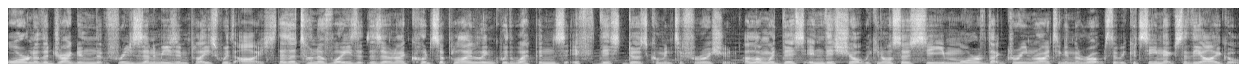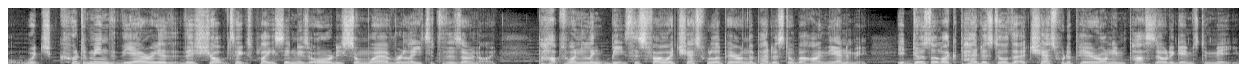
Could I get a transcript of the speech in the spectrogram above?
Or another dragon that freezes enemies in place with ice. There's a ton of ways that the Zonai could supply Link with weapons if this does come into fruition. Along with this, in this shot we can also see more of that green writing in the rocks that we could see next to the Igor, which could mean that the area that this shop takes place in is already somewhere related to the Zonai. Perhaps when Link beats this foe, a chest will appear on the pedestal behind the enemy. It does look like a pedestal that a chest would appear on in past Zelda games to me,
